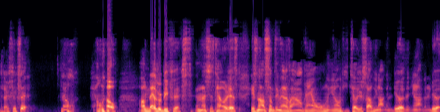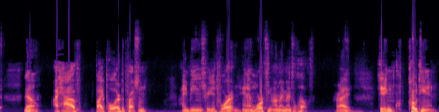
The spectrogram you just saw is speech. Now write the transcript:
Did I fix it? No. Hell no. I'll never be fixed. And that's just how it is. It's not something that I was like, okay, well, you know, if you tell yourself you're not going to do it, then you're not going to do it. No. I have bipolar depression. I'm being treated for it and I'm working on my mental health. All right. Getting protein in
